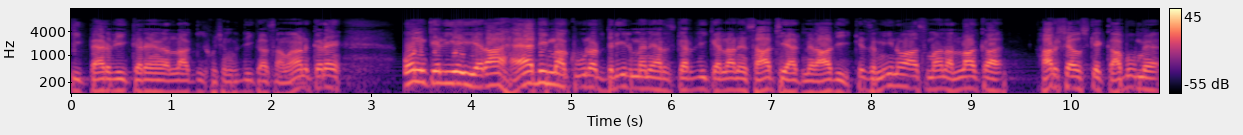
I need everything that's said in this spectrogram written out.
की पैरवी करें, अल्लाह की खुशनुदी का सामान करें, उनके लिए ये राह है भी माकूल और दलील मैंने अर्ज़ कर दी कि अल्लाह ने साथ ही आज मेरा दी कि ज़मीन व आसमान अल्लाह का हर शय उसके काबू में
